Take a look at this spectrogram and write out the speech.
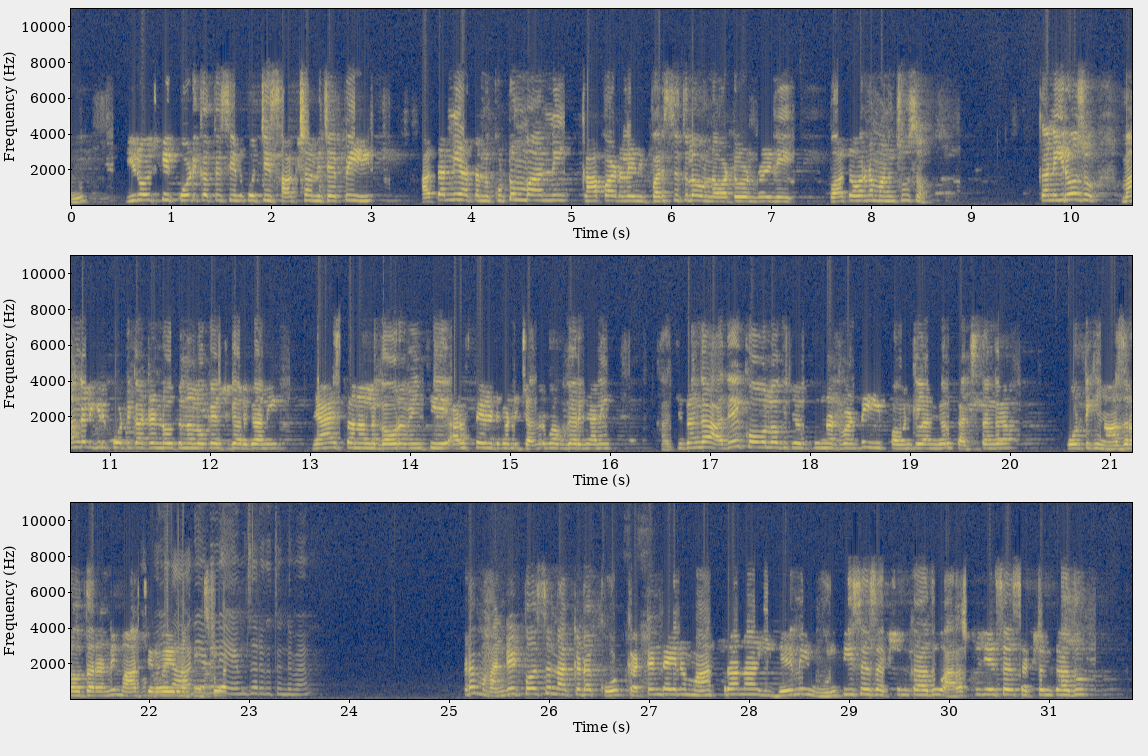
ఈ రోజుకి కోడికత్తి సీన్కి వచ్చి సాక్ష్యాన్ని చెప్పి అతన్ని అతని కుటుంబాన్ని కాపాడలేని పరిస్థితిలో ఉన్నటువంటి వాతావరణం మనం చూసాం. కానీ ఈ రోజు మంగళగిరి కోర్టుకి అటెండ్ అవుతున్న లోకేష్ గారు కానీ న్యాయస్థానాలను గౌరవించి అరెస్ట్ అయినటువంటి చంద్రబాబు గారు కానీ ఖచ్చితంగా అదే కోవలోకి చెబుతున్నటువంటి ఈ పవన్ కళ్యాణ్ గారు ఖచ్చితంగా కోర్టుకి హాజరవుతారండి. మార్చి ఇరవై ఏం జరుగుతుంది మ్యామ్? మేడం హండ్రెడ్ పర్సెంట్ అక్కడ కోర్ట్ అటెండ్ అయిన మాత్రాన ఇదేమి ఉరి తీసే సెక్షన్ కాదు అరెస్ట్ చేసే సెక్షన్ కాదు.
